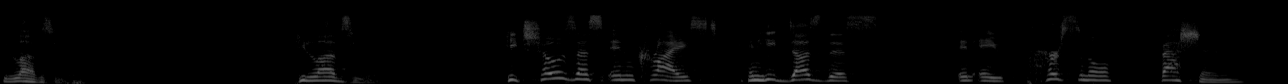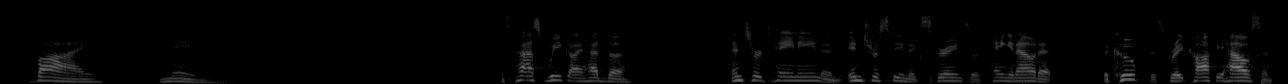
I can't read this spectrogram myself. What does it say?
He loves you. He loves you. He chose us in Christ, and He does this in a personal fashion by name. This past week, I had the entertaining and interesting experience of hanging out at the Coop, this great coffee house and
